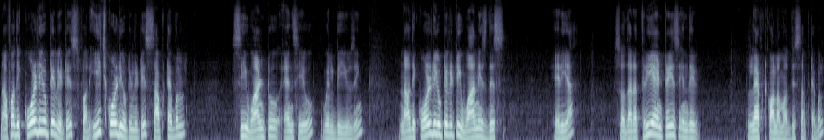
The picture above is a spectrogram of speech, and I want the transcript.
Now, for the cold utilities for each cold utilities sub table C 1 to N C U will be using. Now, the cold utility 1 is this area. So, there are 3 entries in the left column of this sub table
